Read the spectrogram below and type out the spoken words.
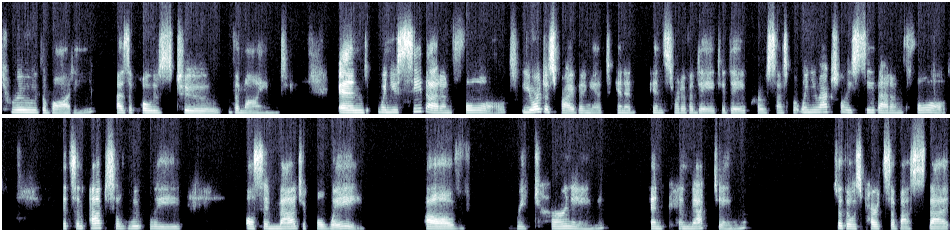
through the body as opposed to the mind. And when you see that unfold, you're describing it in a in sort of a day-to-day process, but when you actually see that unfold, it's an absolutely, I'll say, magical way of returning and connecting to those parts of us that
